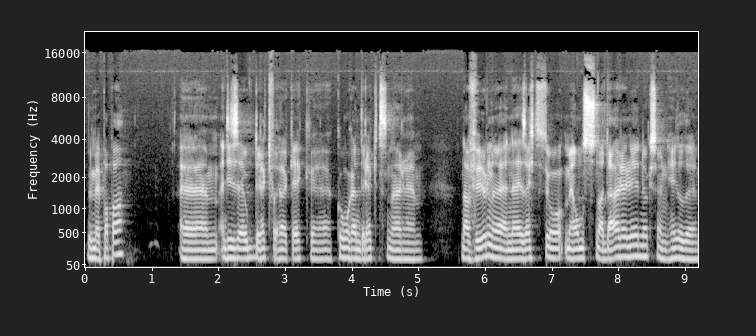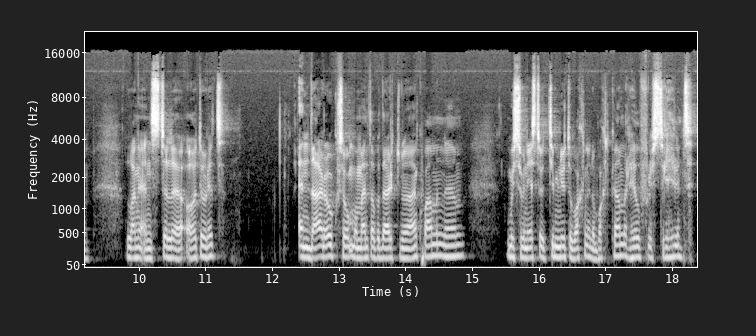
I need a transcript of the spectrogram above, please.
bij mijn papa. Ehm, en die zei ook direct van ja, kijk, eh, kom, we gaan direct naar, ehm, naar Veurne. En hij echt zo met ons naar daar gereden, ook zo'n heel ehm, lange en stille autorit. En daar ook, zo op het moment dat we daar toen aankwamen, ehm, moesten we eerst tien minuten wachten in de wachtkamer. Heel frustrerend.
